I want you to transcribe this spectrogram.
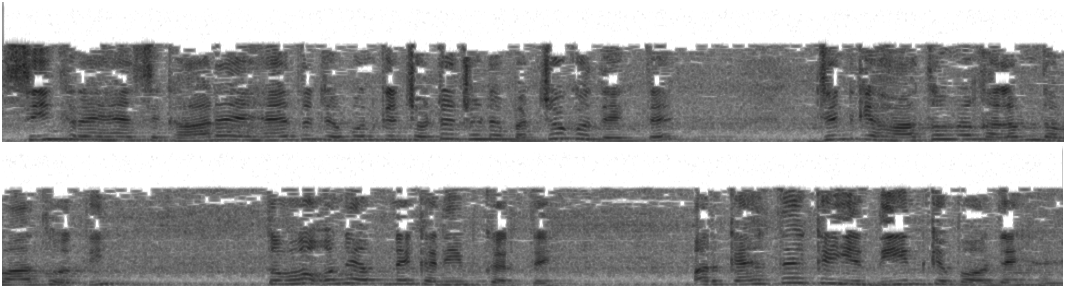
سیکھ رہے ہیں، سکھا رہے ہیں، تو جب ان کے چھوٹے چھوٹے بچوں کو دیکھتے، جن کے ہاتھوں میں قلم دبات ہوتی، تو وہ انہیں اپنے قریب کرتے اور کہتے کہ یہ دین کے پودے ہیں۔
